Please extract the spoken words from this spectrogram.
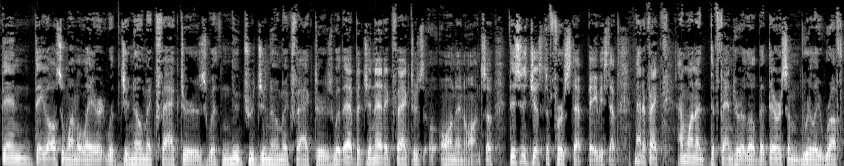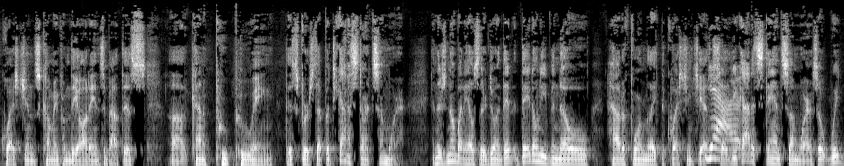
then they also want to layer it with genomic factors, with nutrigenomic factors, with epigenetic factors, on and on. So this is just a first step, baby step. Matter of fact, I want to defend her a little bit. There are some really rough questions coming from the audience about this, uh, kind of poo pooing this first step, but you got to start somewhere and there's nobody else they're doing. They they don't even know how to formulate the questions yet. Yeah. So you got to stand somewhere. So we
